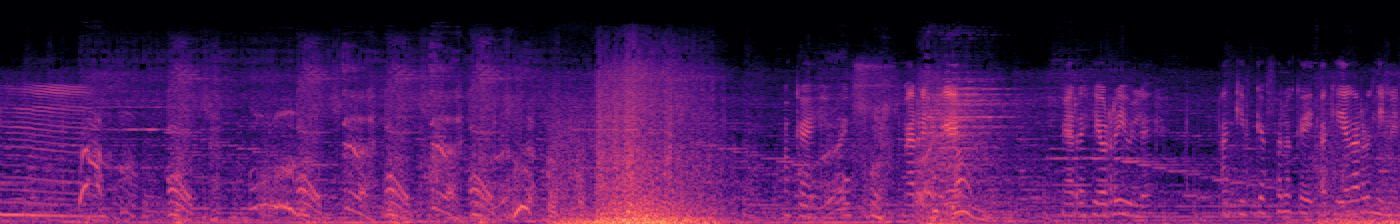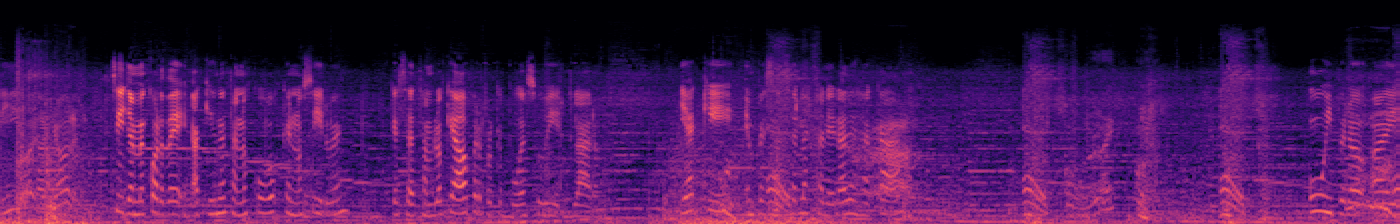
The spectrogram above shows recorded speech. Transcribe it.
Mm. Ok, uf, me arriesgué. Me arriesgué horrible. Aquí, ¿qué fue lo que...? Aquí agarro el dinerito. Sí, ya me acordé. Aquí es donde están los cubos que no sirven. Que se están bloqueados, pero porque pude subir, claro. Y aquí empecé a hacer la escalera desde acá. Uy, pero ay,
